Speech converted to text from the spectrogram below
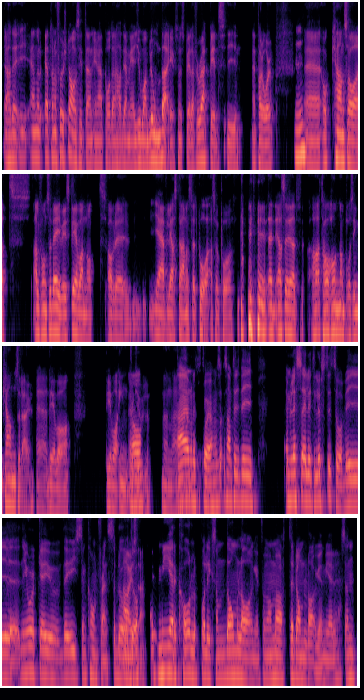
Jag hade en, ett av de första avsnitten i den här podden hade jag med Johan Blomberg som spelar för Rapids i ett par år. Mm. Eh, och han sa att Alfonso Davis, det var något av det jävligaste han har stött på. Alltså, på, alltså att, att ha honom på sin kant sådär, eh, det, var, det var inte Ja. kul. Men, Nej, men det förstår jag. Men samtidigt, vi, MLS är lite lustigt så. Vi, New York är ju, det är Eastern Conference, så då, Ja, då har mer koll på liksom de lagen, för man möter de lagen mer. Sen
